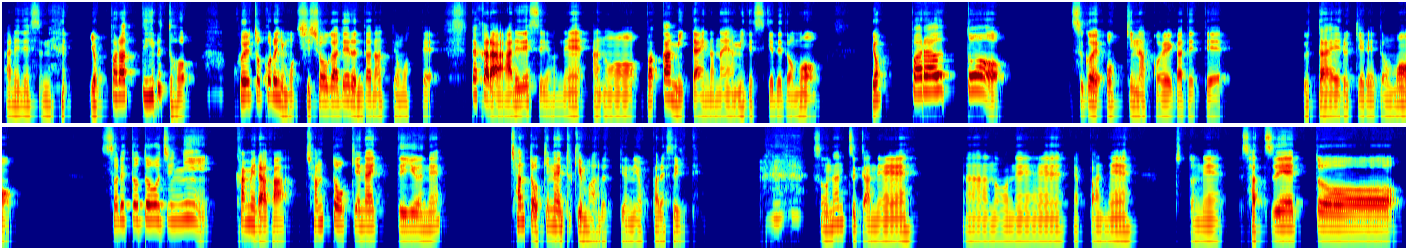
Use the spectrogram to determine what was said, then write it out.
あれですね、酔っ払っていると、こういうところにも支障が出るんだなって思って。だからあれですよね、あの、バカみたいな悩みですけれども、酔っ払うと、すごい大きな声が出て歌えるけれども、それと同時にカメラがちゃんと置けないっていうね、ちゃんと起きない時もあるっていうね、酔っ払いすぎて。そう、なんつうかね、あのね、やっぱね、ちょっとね、撮影と、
